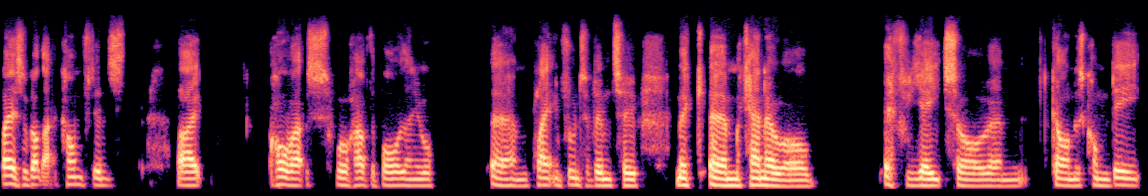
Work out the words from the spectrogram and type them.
players have got that confidence. Like Horvath's will have the ball, then you'll um, play it in front of him to Mc, uh, McKenna or if Yates or um, Garner's come deep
